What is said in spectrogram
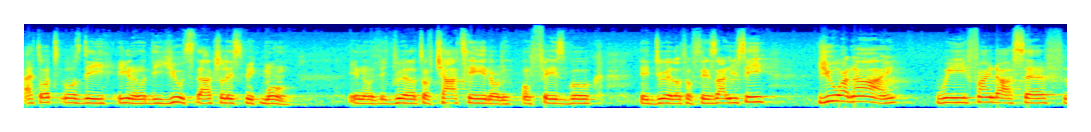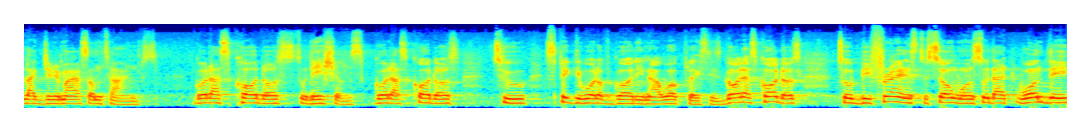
I thought it was the, you know, the youth that actually speak more. You know, they do a lot of chatting on, on Facebook they do a lot of things. And you see, you and I, we find ourselves like Jeremiah sometimes. God has called us to nations. God has called us to speak the word of God in our workplaces. God has called us to be friends to someone so that one day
